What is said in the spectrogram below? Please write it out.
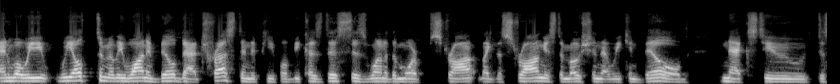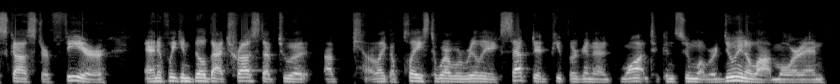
and what we we ultimately want to build that trust into people because this is one of the more strong like the strongest emotion that we can build next to disgust or fear. And if we can build that trust up to a, a like a place to where we're really accepted people are going to want to consume what we're doing a lot more. And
